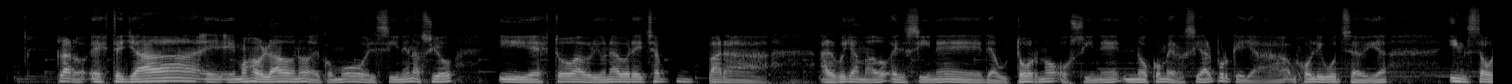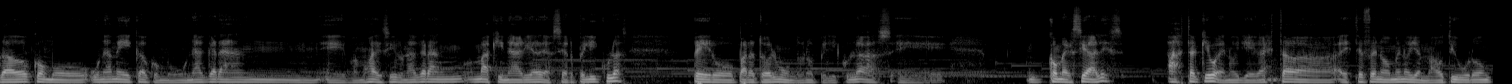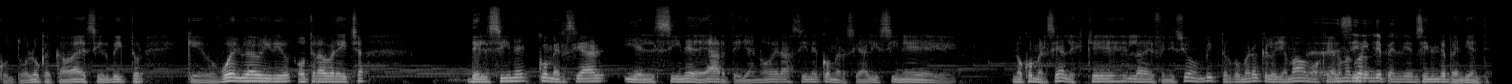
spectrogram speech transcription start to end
Claro, este ya eh, hemos hablado, ¿no? De cómo el cine nació y esto abrió una brecha para algo llamado el cine de autor, ¿no? O cine no comercial, porque ya Hollywood se había instaurado como una meca, como una gran, eh, vamos a decir, una gran maquinaria de hacer películas, pero para todo el mundo, ¿no? Películas eh, comerciales, hasta que, bueno, llega esta, este fenómeno llamado tiburón, con todo lo que acaba de decir Víctor, que vuelve a abrir otra brecha del cine comercial y el cine de arte. Ya no era cine comercial y cine no comercial. Es que es la definición, Víctor. ¿Cómo era que lo llamábamos? Que ya no me cine independiente. Cine independiente.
